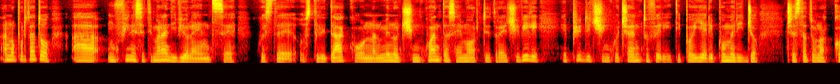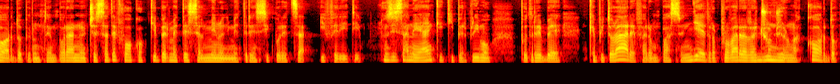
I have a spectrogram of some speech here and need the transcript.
hanno portato a un fine settimana di violenze, queste ostilità con almeno 56 morti tra i civili e più di 500 feriti. Poi ieri pomeriggio c'è stato un accordo per un temporaneo cessate il fuoco che permettesse almeno di mettere in sicurezza i feriti. Non si sa neanche chi per primo potrebbe capitolare, fare un passo indietro, provare a raggiungere un accordo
